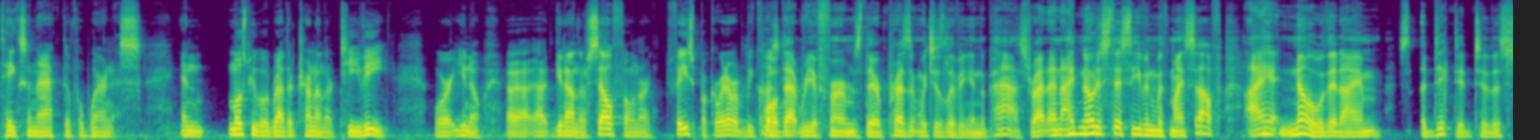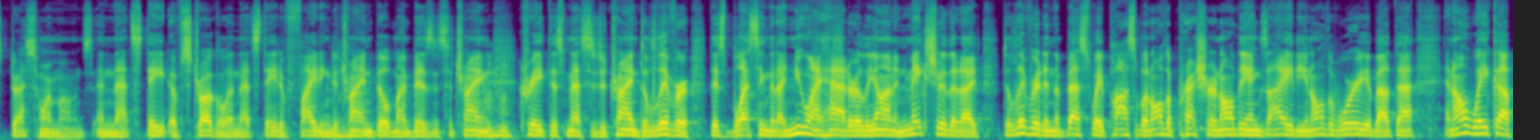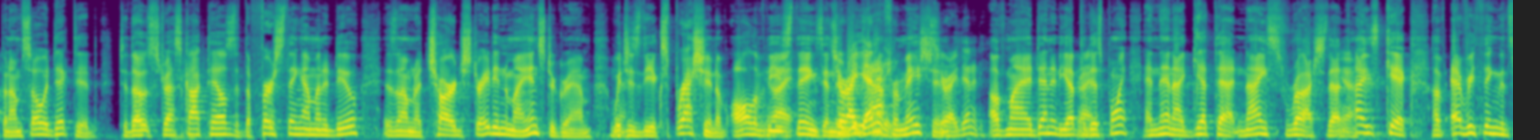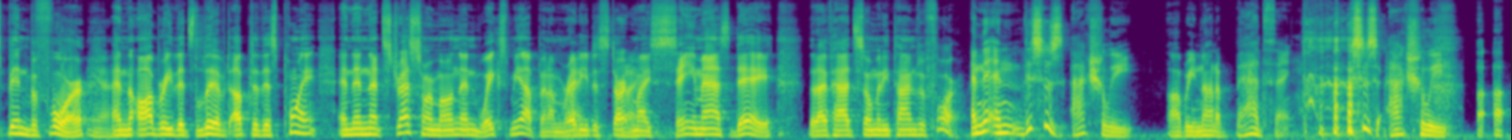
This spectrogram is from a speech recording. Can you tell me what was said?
takes an act of awareness. And most people would rather turn on their TV or you know uh, uh, get on their cell phone or Facebook or whatever because well that reaffirms their present which is living in the past right and I'd noticed this even with myself I know that I'm addicted to the stress hormones and that state of struggle and that state of fighting to mm-hmm. try and build my business to try and mm-hmm. create this message to try and deliver this blessing that I knew I had early on and make sure that I deliver it in the best way possible and all the pressure and all the anxiety and all the worry about that and I'll wake up and I'm so addicted to those stress cocktails that the first thing I'm going to do is I'm going to charge straight into my Instagram, which yeah. is the expression of all of these right. things and it's the reaffirmation your identity. of my identity up right. to this point. And then I get that nice rush, that yeah. nice kick of everything that's been before yeah. and the Aubrey that's lived up to this point. And then that stress hormone then wakes me up and I'm ready right. to start my same ass day that I've had so many times before. And, th- and this is actually, Aubrey, not a bad thing. this is actually a,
